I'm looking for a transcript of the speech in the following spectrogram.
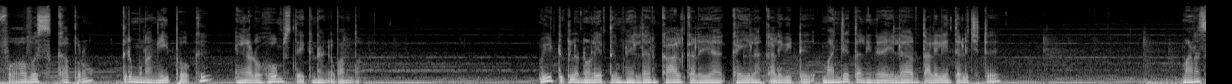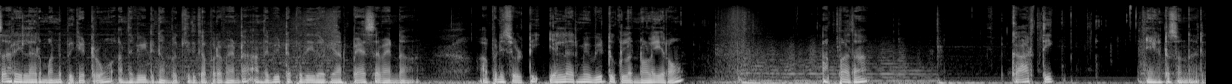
ஃபோர் ஹவர்ஸ்க்கு அப்புறம் திரும்ப நாங்கள் இப்போக்கு எங்களோட ஹோம் ஸ்டேக்கு நாங்கள் வந்தோம். வீட்டுக்குள்ளே நுழையிறதுக்கு முன்னாடி எல்லோரும் கால் கலையாக கையெல்லாம் கழுவிட்டு மஞ்சள் தண்ணீர் எல்லோரும் தலையிலையும் தெளிச்சிட்டு மனசார எல்லோரும் மன்னிப்பு கேட்டுருவோம். அந்த வீடு நம்மளுக்கு இதுக்கப்புறம் வேண்டாம். அந்த வீட்டை பற்றி இதோட யாரும் பேச வேண்டாம். அப்படின்னு சொல்லிட்டு எல்லாருமே வீட்டுக்குள்ளே நுழையிறோம். அப்போ தான் கார்த்திக் என்கிட்ட சொன்னார்.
